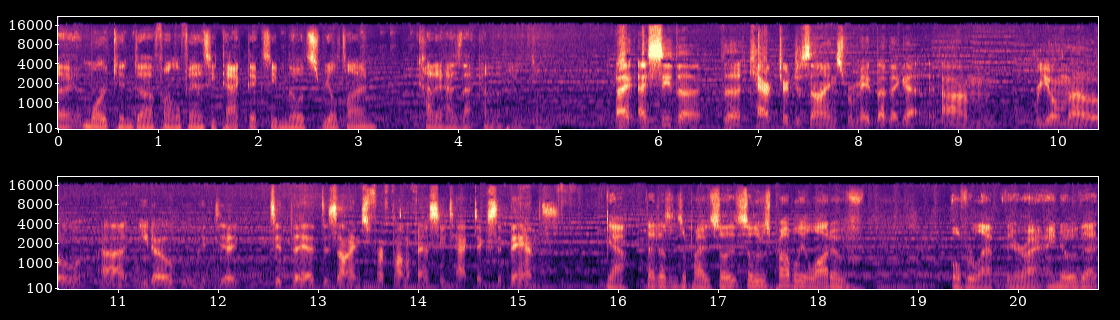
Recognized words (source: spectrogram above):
uh, more akin to Final Fantasy Tactics, even though it's real time. Kind of has that kind of appeal to it. I, I see the the character designs were made by the guy um, Ryoma uh, Ito, who did did the designs for Final Fantasy Tactics Advance. Yeah, that doesn't surprise. So so there's probably a lot of overlap there. I, I know that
